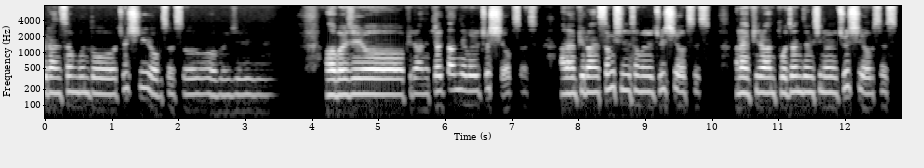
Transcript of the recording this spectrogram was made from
그러한 성분도 주시옵소서 아버지. 아버지여 필요한 결단력을 주시옵소서. 하나님 필요한 성실성을 주시옵소서. 하나님 필요한 도전 정신을 주시옵소서.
